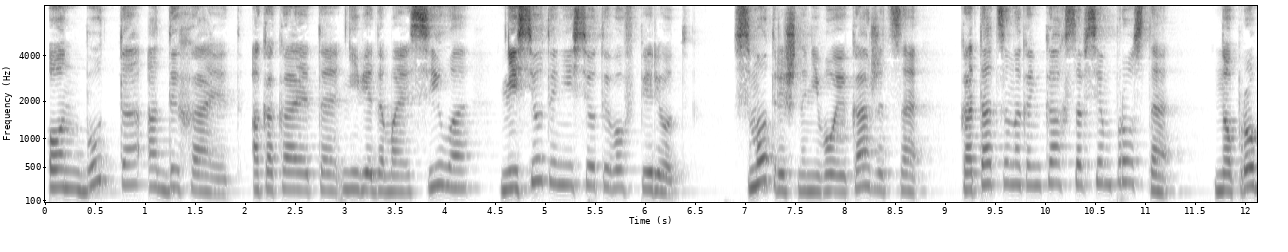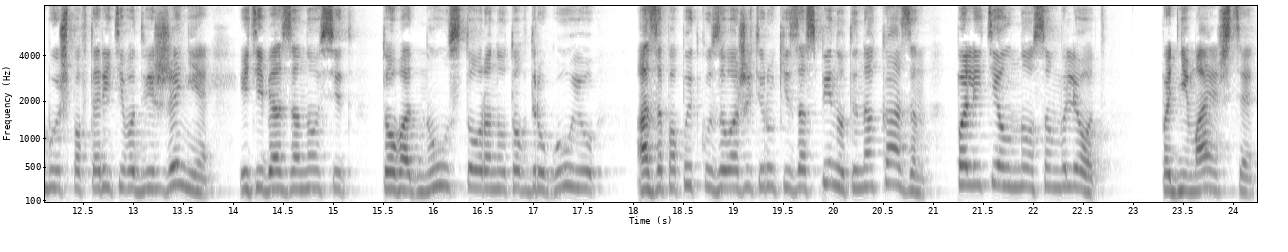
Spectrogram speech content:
Он будто отдыхает, а какая-то неведомая сила несет и несет его вперед. Смотришь на него и кажется, кататься на коньках совсем просто, но пробуешь повторить его движение, и тебя заносит то в одну сторону, то в другую, а за попытку заложить руки за спину ты наказан, полетел носом в лед. Поднимаешься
